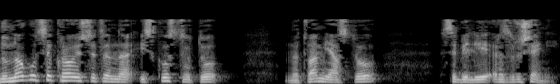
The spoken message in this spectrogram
Но много от съкровищата на изкуството на това място са били разрушени.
